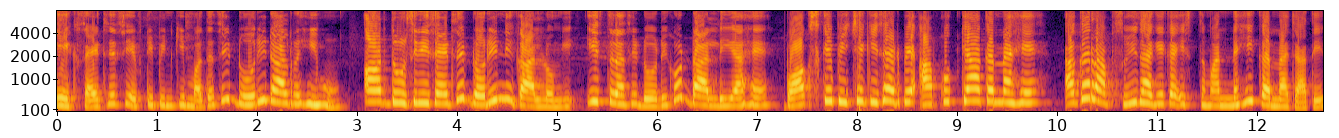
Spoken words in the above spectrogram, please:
एक साइड से सेफ्टी पिन की मदद से डोरी डाल रही हूँ और दूसरी साइड से डोरी निकाल लूँगी। इस तरह से डोरी को डाल लिया है। बॉक्स के पीछे की साइड पे आपको क्या करना है? अगर आप सुई धागे का इस्तेमाल नहीं करना चाहते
